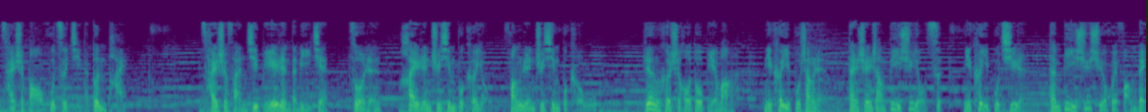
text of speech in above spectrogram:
才是保护自己的盾牌，才是反击别人的利剑。做人，害人之心不可有，防人之心不可无。任何时候都别忘了，你可以不伤人，但身上必须有刺；你可以不欺人，但必须学会防备。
